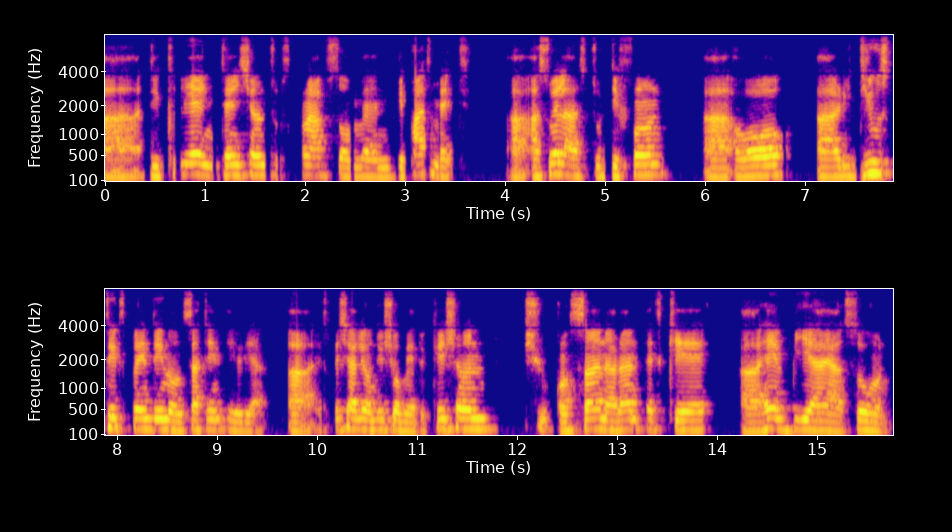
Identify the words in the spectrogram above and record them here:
uh, declare intention to scrap some um, department uh, as well as to defund uh, or uh, reduce state spending on certain area, uh, especially on the issue of education, issue concern around healthcare, uh, FBI, and so on.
